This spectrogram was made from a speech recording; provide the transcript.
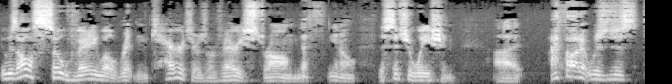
it was all so very well written. Characters were very strong. The you know the situation. Uh, I thought it was just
